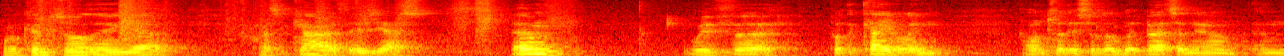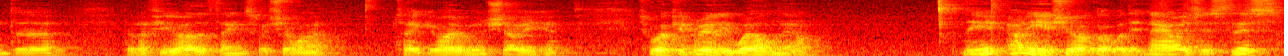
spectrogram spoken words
Welcome to all the uh, classic car enthusiasts. Um, we've uh, put the cabling onto this a little bit better now and uh, done a few other things which I want to take you over and show you. It's working really well now. The only issue I've got with it now is, is this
